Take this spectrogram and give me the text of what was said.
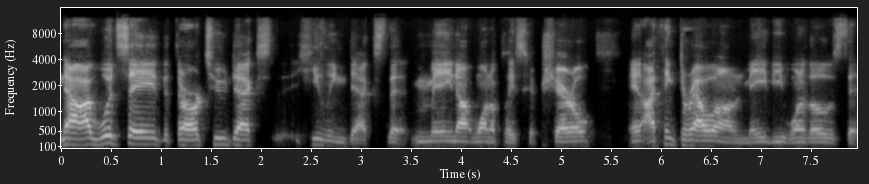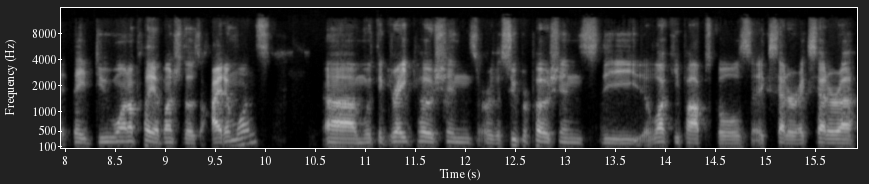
Now I would say that there are two decks, healing decks that may not want to play Cheryl and I think Duraludon may be one of those that they do want to play a bunch of those item ones um, with the great potions or the super potions, the, lucky popsicles, et cetera, et cetera,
